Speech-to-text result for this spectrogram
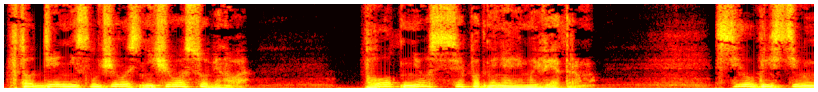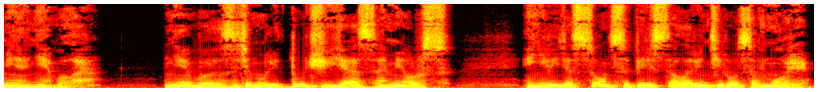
В тот день не случилось ничего особенного – Плот несся, подгоняемый ветром. Сил грести у меня не было. Небо затянули тучи, я замерз и, не видя солнца, перестал ориентироваться в море.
